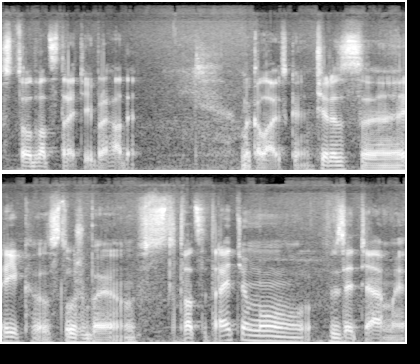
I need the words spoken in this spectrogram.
123-ї бригади. Миколаївської. Через рік служби в 23-му взяття ми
